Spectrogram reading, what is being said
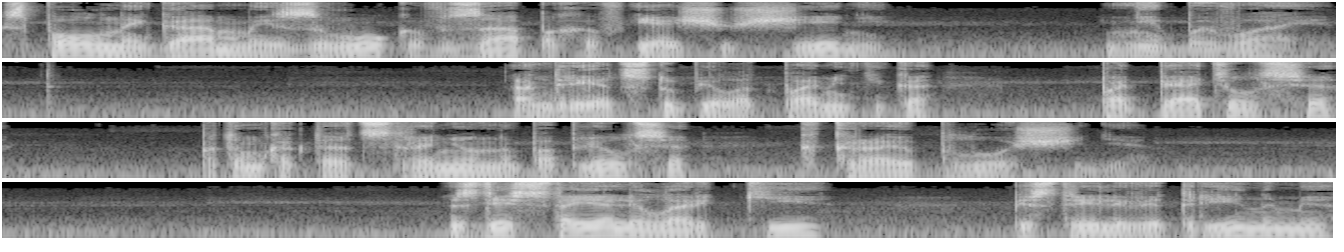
с полной гаммой звуков, запахов и ощущений, не бывает. Андрей отступил от памятника, попятился, потом как-то отстраненно поплелся к краю площади. Здесь стояли ларьки, пестрели витринами,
